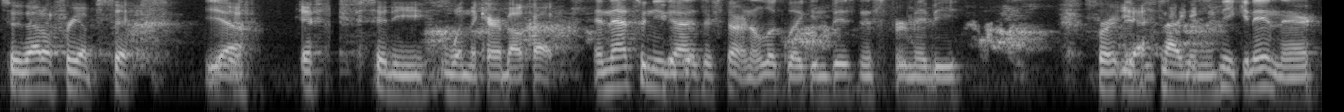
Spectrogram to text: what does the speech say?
so that'll free up six. Yeah, If, if City win the Carabao Cup, and that's when you guys are starting to look like in business for maybe, for maybe yeah, snagging sneaking in there.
